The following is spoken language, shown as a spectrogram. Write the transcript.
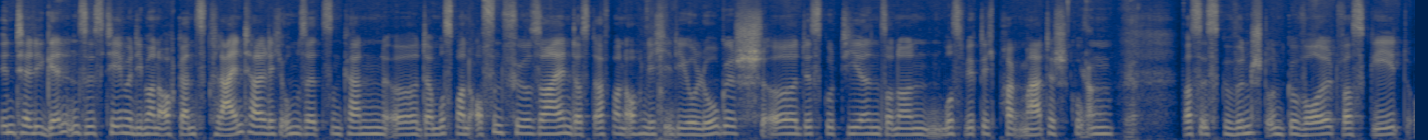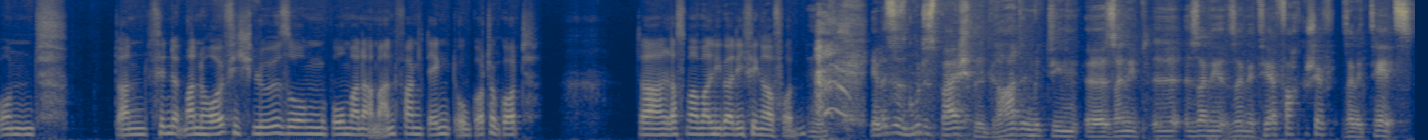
intelligenten Systeme, die man auch ganz kleinteilig umsetzen kann, äh, da muss man offen für sein. Das darf man auch nicht ideologisch äh, diskutieren, sondern muss wirklich pragmatisch gucken, ja, ja. Was ist gewünscht und gewollt, was geht und dann findet man häufig Lösungen, wo man am Anfang denkt, oh Gott, oh Gott, da lassen wir mal lieber die Finger von. Ja, das ist ein gutes Beispiel, gerade mit dem äh, Sanit äh, Sanit Sanitärfachgeschäft, Sanitäts,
